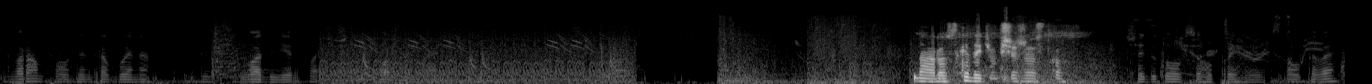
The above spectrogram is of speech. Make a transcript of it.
Два рампи, один драбина, один, два двір, бачиш, два приймають. Да, розкидають вообще жорстко. Ще й до того всього пригає ЛТВ.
